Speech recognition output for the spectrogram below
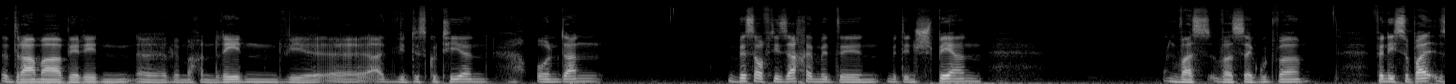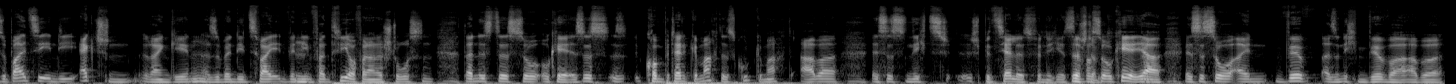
Drama, wir reden, äh, wir machen Reden, wir, äh, wir diskutieren und dann bis auf die Sache mit den, mit den Speeren, was, was sehr gut war, finde ich, sobald, sobald sie in die Action reingehen, mhm. also wenn die zwei, wenn mhm. die Infanterie aufeinander stoßen, dann ist das so, okay, es ist, ist kompetent gemacht, es ist gut gemacht, aber es ist nichts Spezielles, finde ich. Es ist das einfach stimmt. so, okay, ja, ja, es ist so ein Wirr, also nicht ein Wirrwarr, aber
